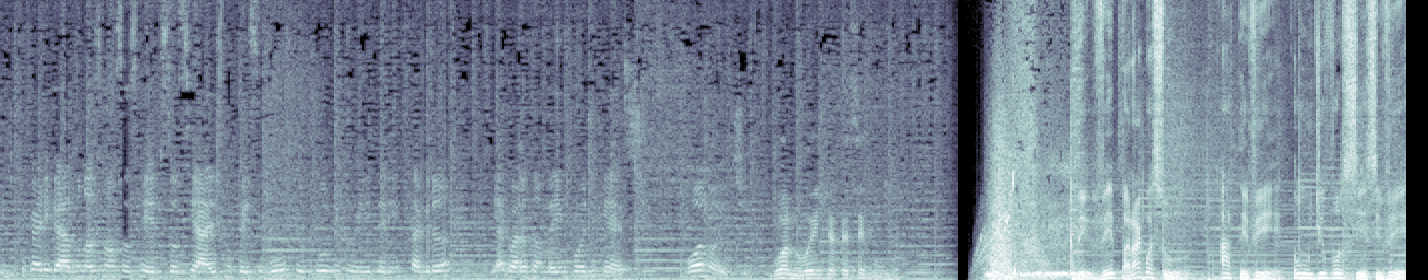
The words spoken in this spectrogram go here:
e de ficar ligado nas nossas redes sociais no Facebook, YouTube, Twitter Instagram e agora também em podcast. Boa noite. Boa noite e até segunda. TV Paraguaçu, a TV onde você se vê.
